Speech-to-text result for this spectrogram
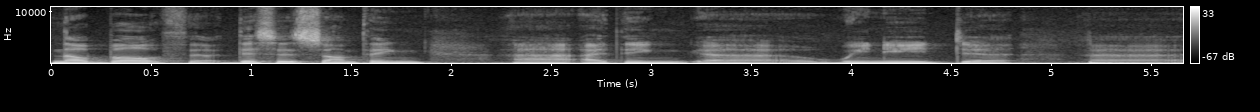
No, both. Uh, this is something uh, I think uh, we need uh, uh,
